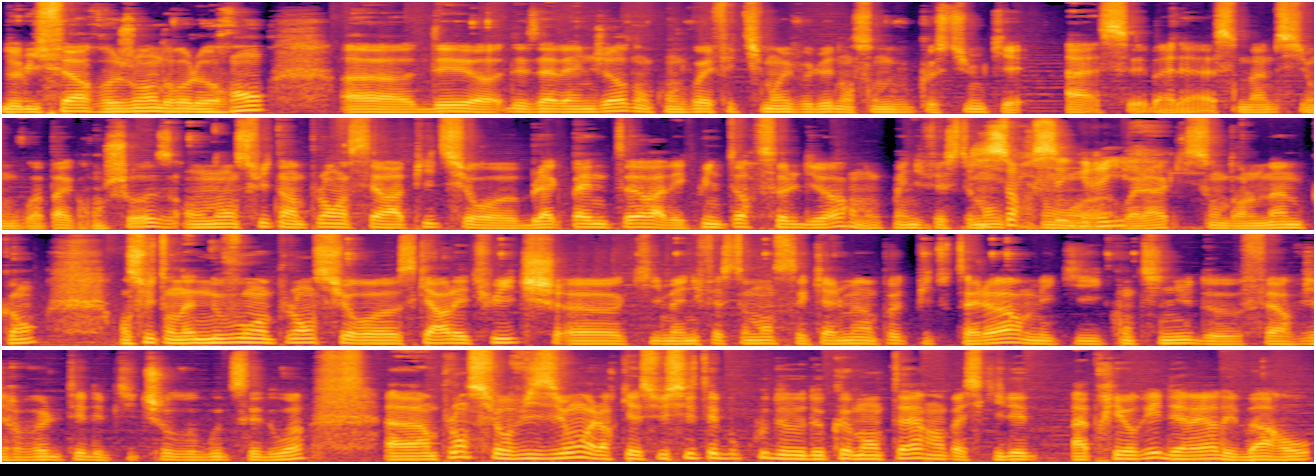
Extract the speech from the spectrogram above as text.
de lui faire rejoindre le rang des, des Avengers. Donc on le voit effectivement évoluer dans son nouveau costume qui est assez badass, même si on voit pas grand chose. On a ensuite un plan assez rapide sur Black Panther avec Winter Soldier, donc manifestement Qui sort qui ses sont, euh, griffes. voilà, qui sont dans le même camp. Ensuite, on a de nouveau un plan sur euh, Scarlet Witch, euh, qui manifestement s'est calmé un peu depuis tout à l'heure, mais qui continue de faire virevolter des petites choses au bout de ses doigts. Euh, un plan sur Vision, alors qui a suscité beaucoup de, commentaires, hein, parce qu'il est a priori derrière des barreaux.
